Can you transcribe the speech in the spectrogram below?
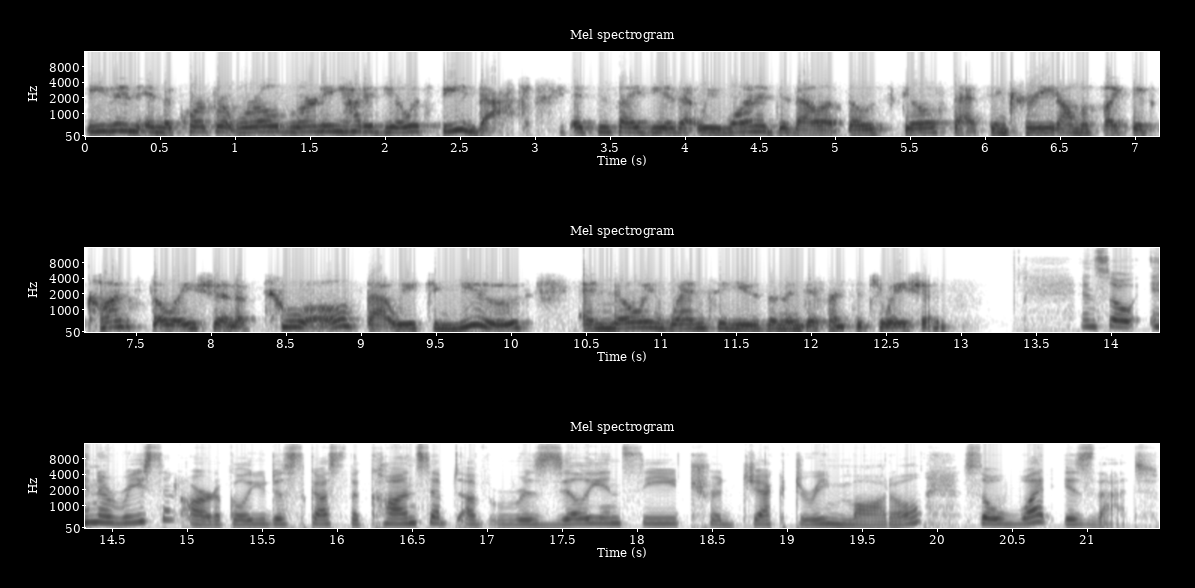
even in the corporate world, learning how to deal with feedback. It's this idea that we want to develop those skill sets and create almost like this constellation of tools that we can use and knowing when to use them in different situations. And so, in a recent article, you discussed the concept of resiliency trajectory model. So, what is that?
